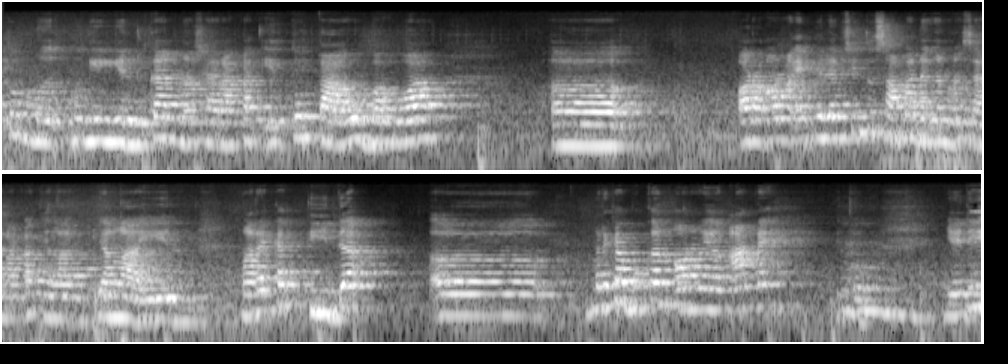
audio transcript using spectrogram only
itu me- menginginkan masyarakat itu tahu bahwa eh, orang-orang epilepsi itu sama dengan masyarakat yang, yang lain. Mereka tidak, eh, mereka bukan orang yang aneh gitu. Hmm. Jadi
